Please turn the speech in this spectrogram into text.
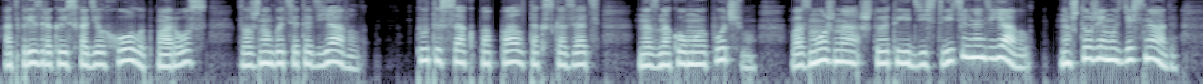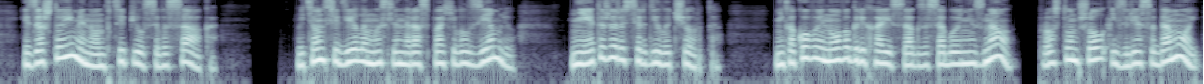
От призрака исходил холод, мороз. Должно быть, это дьявол. Тут Исаак попал, так сказать, на знакомую почву. Возможно, что это и действительно дьявол. Но что же ему здесь надо? И за что именно он вцепился в Исаака? Ведь он сидел и мысленно распахивал землю. Не это же рассердило чёрта. Никакого иного греха Исаак за собой не знал, просто он шел из леса домой.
